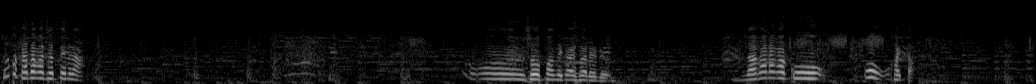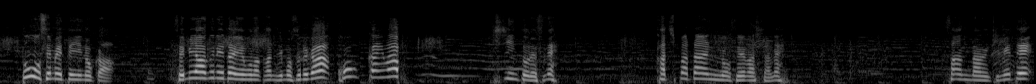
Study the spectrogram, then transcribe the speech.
ちょっと固まっちゃってるな。うんショーパンで返される。なかなかこうお入った。どう攻めていいのか。攻めあぐねたような感じもするが今回はきちんとですね勝ちパターンに乗せましたね。3段決めて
